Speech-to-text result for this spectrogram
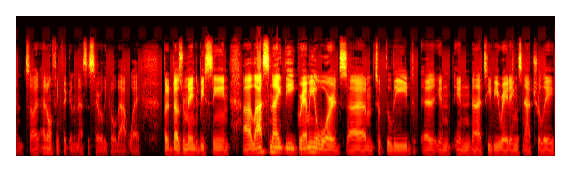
and so I, I don't think they're going to necessarily go that way, but it does remain to be seen. Uh, last night, the Grammy Awards um, took the lead uh, in in uh, TV ratings. Naturally.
